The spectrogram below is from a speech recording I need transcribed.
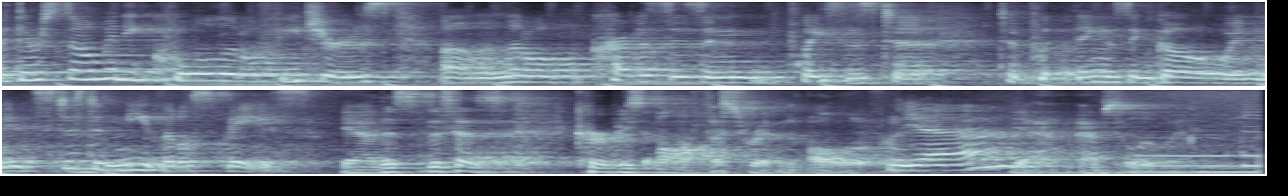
But there's so many cool little features, um, little crevices and places to to put things and go, and it's just a neat little space. Yeah, this this has Kirby's office written all over. it. Yeah. Yeah, absolutely.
